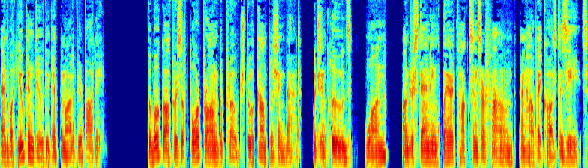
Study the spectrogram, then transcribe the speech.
and what you can do to get them out of your body. The book offers a four pronged approach to accomplishing that, which includes 1. Understanding where toxins are found and how they cause disease,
